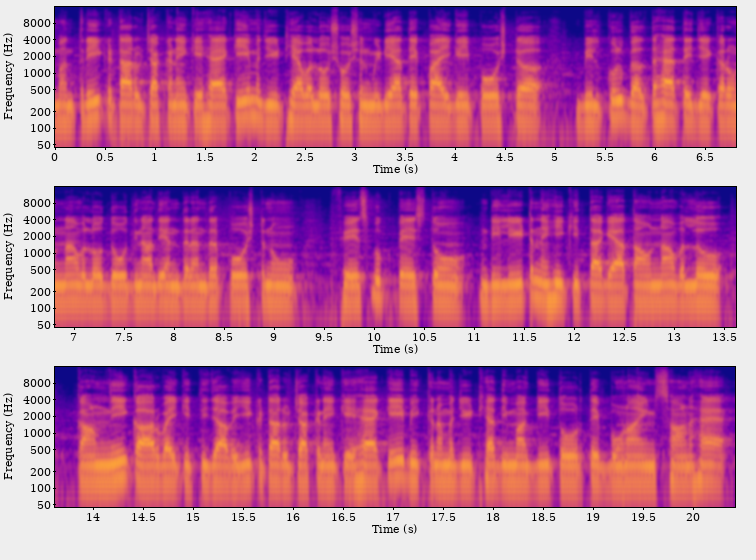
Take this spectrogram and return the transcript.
ਮੰਤਰੀ ਕਟਾਰੂ ਚੱਕ ਨੇ ਕਿਹਾ ਕਿ ਮਜੀਠੀਆ ਵੱਲੋਂ ਸੋਸ਼ਲ ਮੀਡੀਆ ਤੇ ਪਾਈ ਗਈ ਪੋਸਟ ਬਿਲਕੁਲ ਗਲਤ ਹੈ ਤੇ ਜੇਕਰ ਉਹਨਾਂ ਵੱਲੋਂ 2 ਦਿਨਾਂ ਦੇ ਅੰਦਰ ਅੰਦਰ ਪੋਸਟ ਨੂੰ ਫੇਸਬੁੱਕ ਪੇਜ ਤੋਂ ਡਿਲੀਟ ਨਹੀਂ ਕੀਤਾ ਗਿਆ ਤਾਂ ਉਹਨਾਂ ਵੱਲੋਂ ਕਾਨੂੰਨੀ ਕਾਰਵਾਈ ਕੀਤੀ ਜਾਵੇਗੀ। ਕਟਾਰੂ ਚੱਕ ਨੇ ਕਿਹਾ ਕਿ ਵਿਕਰਮ ਮਜੀਠੀਆ ਦਿਮਾਗੀ ਤੌਰ ਤੇ ਬੋਣਾ ਇਨਸਾਨ ਹੈ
